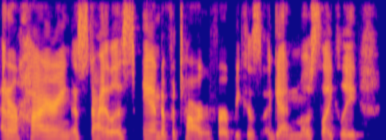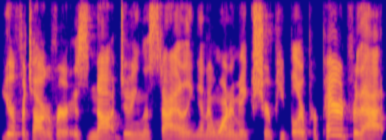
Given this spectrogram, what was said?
and are hiring a stylist and a photographer, because again, most likely your photographer is not doing the styling. And I want to make sure people are prepared for that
